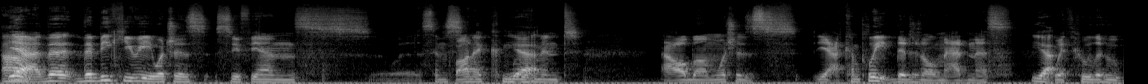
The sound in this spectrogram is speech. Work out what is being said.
Um, yeah, the the BQE, which is Sufjan's uh, symphonic Yeah. movement album, which is yeah, complete digital madness Yeah. with hula hoop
